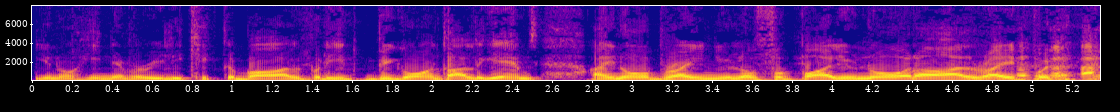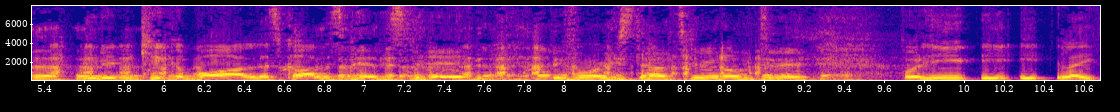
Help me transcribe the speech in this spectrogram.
you know, he never really kicked the ball but he'd be going to all the games. I know, Brian, you love football, you know it all, right? But you didn't kick a ball, let's call a spade a spade before he starts giving out to me. But he, he, he, like,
